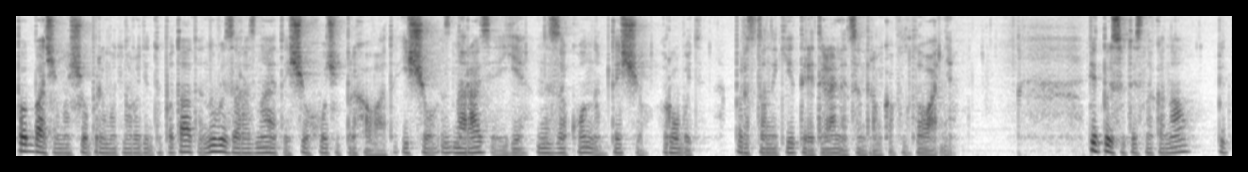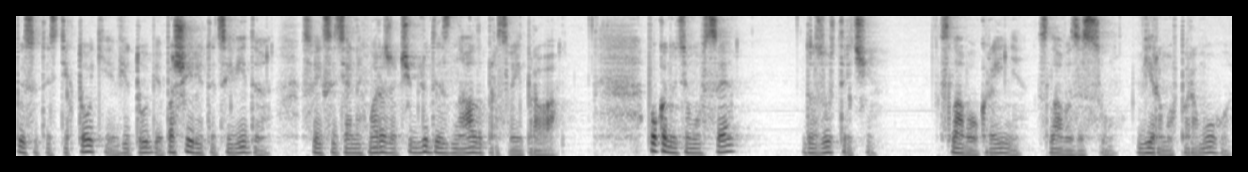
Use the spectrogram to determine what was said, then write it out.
Побачимо, що приймуть народні депутати. Ну ви зараз знаєте, що хочуть приховати, і що наразі є незаконним те, що робить представники територіальних центрів комплектування. Підписуйтесь на канал, підписуйтесь в Тіктокі, в Ютубі, поширюйте це відео в своїх соціальних мережах, щоб люди знали про свої права. Поки на цьому все. До зустрічі. Слава Україні! Слава ЗСУ! Віримо в перемогу,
